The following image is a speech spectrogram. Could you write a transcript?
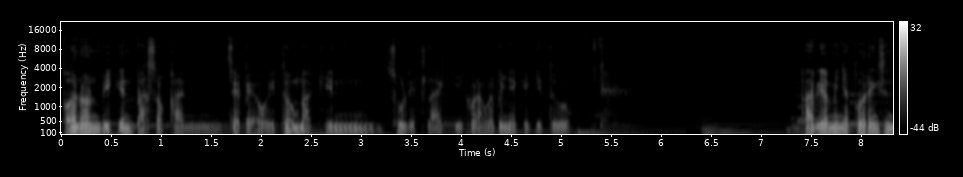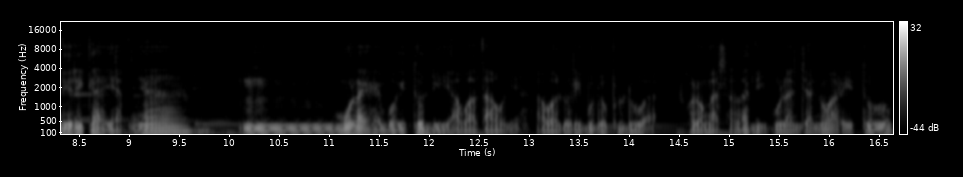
konon bikin pasokan CPO itu makin sulit lagi, kurang lebihnya kayak gitu. Harga minyak goreng sendiri kayaknya hmm, mulai heboh itu di awal tahun ya, awal 2022. Kalau nggak salah di bulan Januari itu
